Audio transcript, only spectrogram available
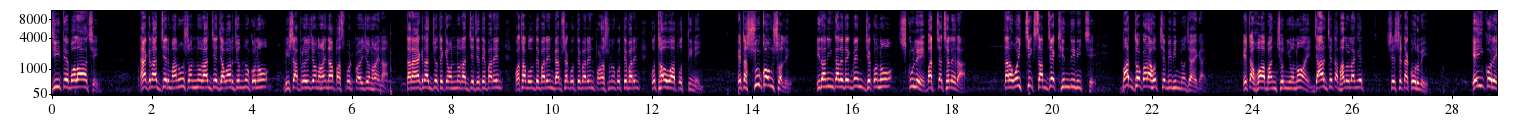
জিতে বলা আছে, এক রাজ্যের মানুষ অন্য রাজ্যে যাওয়ার জন্য কোনো ভিসা প্রয়োজন হয় না, পাসপোর্ট প্রয়োজন হয় না। তারা এক রাজ্য থেকে অন্য রাজ্যে যেতে পারেন, কথা বলতে পারেন, ব্যবসা করতে পারেন, পড়াশুনো করতে পারেন, কোথাও আপত্তি নেই। এটা সুকৌশলে। ইদানিংকালে দেখবেন যে কোনো স্কুলে বাচ্চা ছেলেরা তারা ঐচ্ছিক সাবজেক্ট হিন্দি নিচ্ছে। বাধ্য করা হচ্ছে বিভিন্ন জায়গায়। এটা হওয়া বাঞ্ছনীয় নয়। যার যেটা ভালো লাগে, সে সেটা করবে। এই করে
